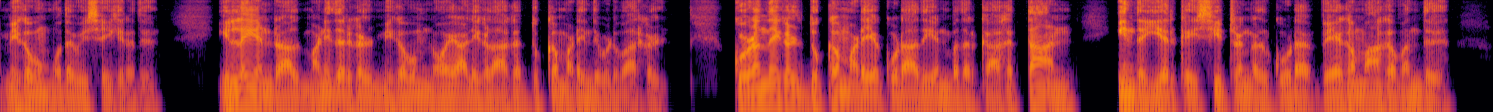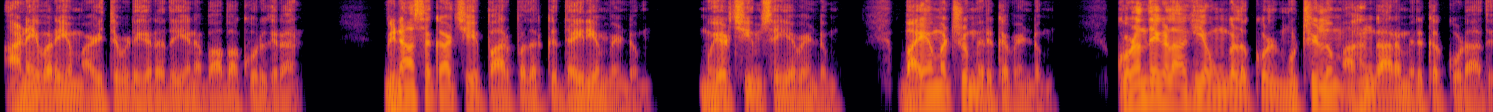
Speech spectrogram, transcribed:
மிகவும் உதவி செய்கிறது. இல்லை என்றால் மனிதர்கள் மிகவும் நோயாளிகளாக துக்கம் அடைந்து விடுவார்கள். குழந்தைகள் துக்கம் அடையக்கூடாது என்பதற்காகத்தான் இந்த இயற்கை சீற்றங்கள் கூட வேகமாக வந்து அனைவரையும் அழித்து விடுகிறது என பாபா கூறுகிறார். விநாச காட்சியை பார்ப்பதற்கு தைரியம் வேண்டும். முயற்சியும் செய்ய வேண்டும். பயமற்றும் இருக்க வேண்டும். குழந்தைகளாகிய உங்களுக்குள் முற்றிலும் அகங்காரம் இருக்கக்கூடாது.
